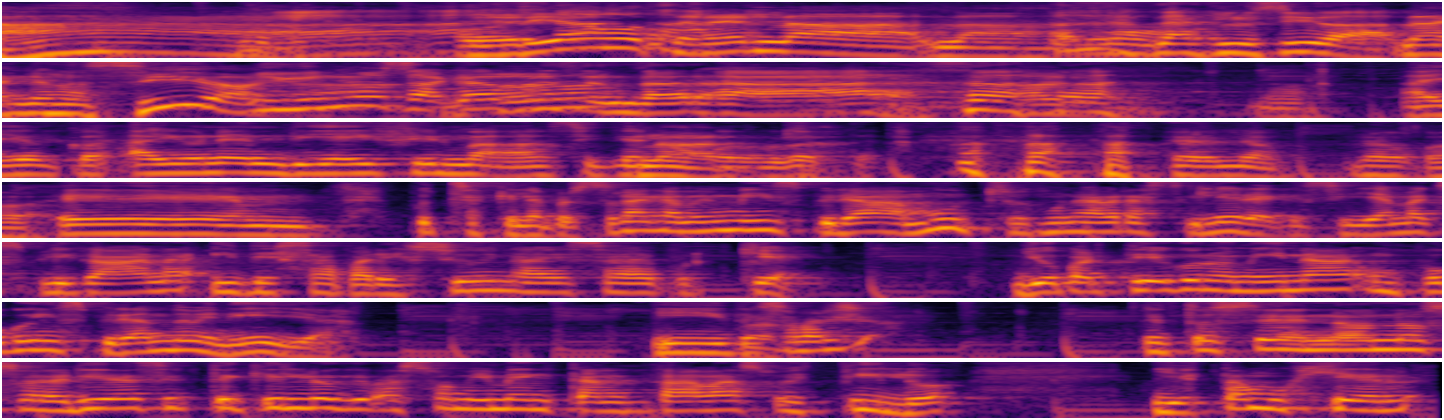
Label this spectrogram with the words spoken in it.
Ah, podríamos tener la, la, La exclusiva. la exclusiva. Y vinimos acá a presentar. Ah. Claro. No, hay un, hay un NDA firmado, así que Claro, no puedo contar. No, no puedo. Eh, pucha, que la persona que a mí me inspiraba mucho es una brasilera que se llama Explica Ana y desapareció y nadie sabe por qué. Yo partí de economía un poco inspirándome en ella y desapareció. Entonces no, no sabría decirte qué es lo que pasó. A mí me encantaba su estilo. Y esta mujer,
